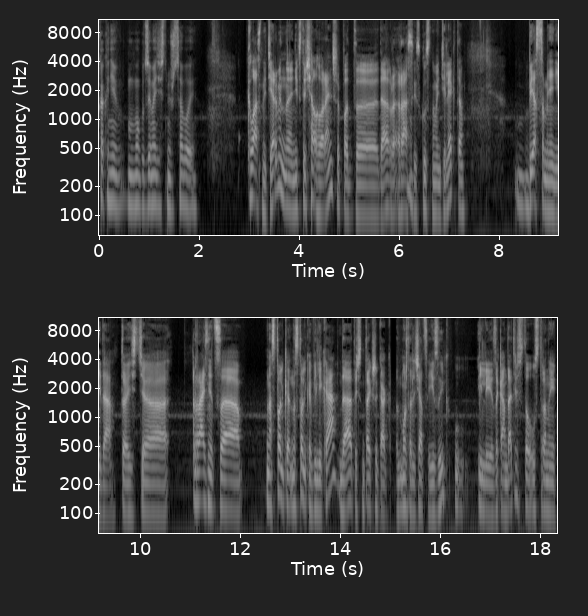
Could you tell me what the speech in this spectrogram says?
как они могут взаимодействовать между собой? Классный термин, не встречал его раньше под э, да, расой искусственного интеллекта. Без сомнений, да. То есть э, разница настолько, настолько велика, да, точно так же, как может отличаться язык у, или законодательство у страны,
